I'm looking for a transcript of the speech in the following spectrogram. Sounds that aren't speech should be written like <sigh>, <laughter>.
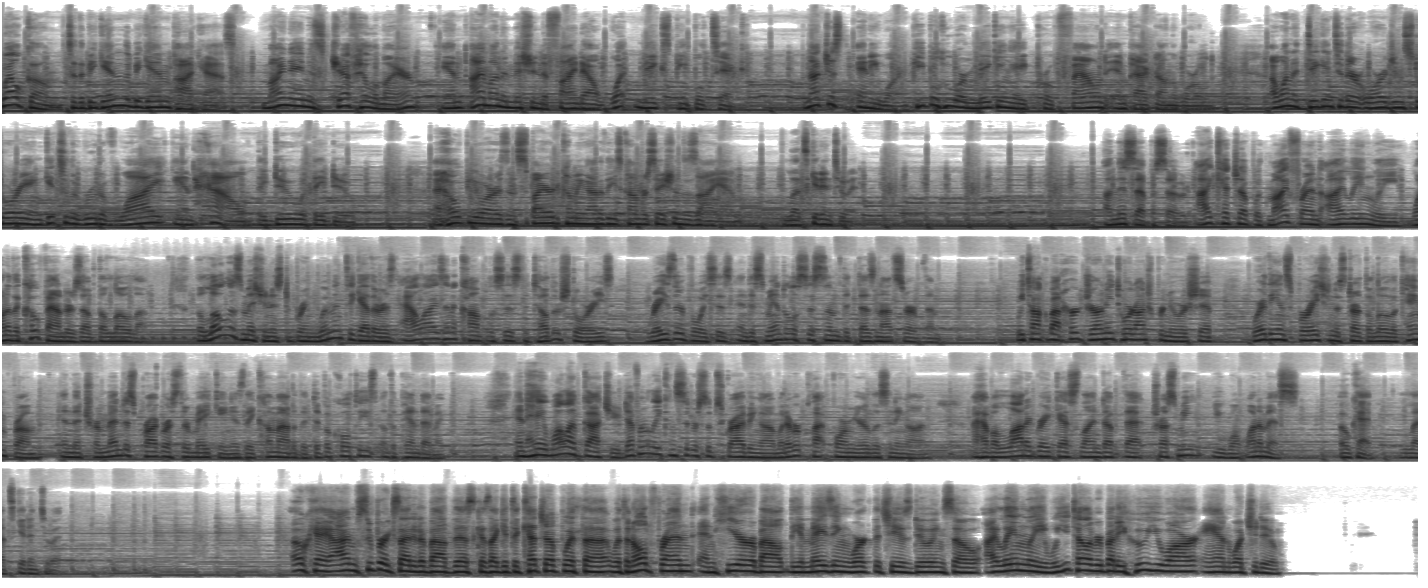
Welcome to the Begin the Begin podcast. My name is Jeff Hilimire, and I'm on a mission to find out what makes people tick. Not just anyone, people who are making a profound impact on the world. I want to dig into their origin story and get to the root of why and how they do what they do. I hope you are as inspired coming out of these conversations as I am. Let's get into it. On this episode, I catch up with my friend Eileen Lee, one of the co founders of The Lola. The Lola's mission is to bring women together as allies and accomplices to tell their stories, raise their voices, and dismantle a system that does not serve them. We talk about her journey toward entrepreneurship, where the inspiration to start The Lola came from, and the tremendous progress they're making as they come out of the difficulties of the pandemic. And hey, while I've got you, definitely consider subscribing on whatever platform you're listening on. I have a lot of great guests lined up that, trust me, you won't want to miss. Okay, let's get into it. Okay, I'm super excited about this because I get to catch up with uh, with an old friend and hear about the amazing work that she is doing. So, Eileen Lee, will you tell everybody who you are and what you do?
